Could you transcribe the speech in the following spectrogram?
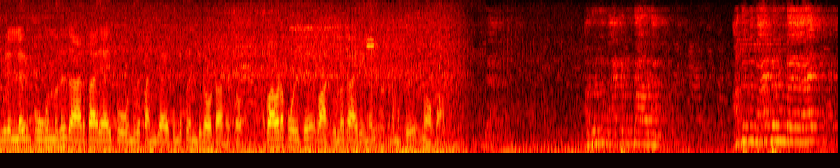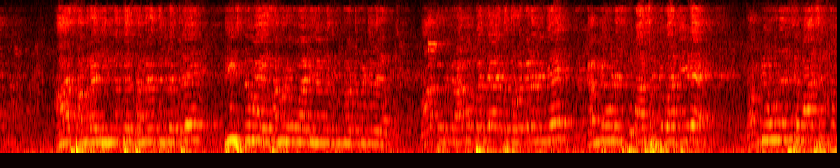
ഇവരെല്ലാവരും പോകുന്നത് ധാരധാരയായി പോകുന്നത് പഞ്ചായത്തിന്റെ ഫ്രണ്ടിലോട്ടാണ് കേട്ടോ. അപ്പോൾ അവിടെ പോയിട്ട് ബാക്കിയുള്ള കാര്യങ്ങൾ നമുക്ക് നോക്കാം. അതിന് മാറ്റമുണ്ടാവണം അതിന് മാറ്റമുണ്ടായാൽ ആ സമരം ഇന്നത്തെ സമരത്തിൽ വെച്ച് തീക്ഷ്ണമായ സമരവുമായിട്ട് ഞങ്ങൾക്ക് മുന്നോട്ട് വേണ്ടി വരും. മാത്തൂർ ഗ്രാമപഞ്ചായത്ത് തുറക്കണമെങ്കിൽ കമ്മ്യൂണിസ്റ്റ് മാർക്സിസ്റ്റ് പാർട്ടിയുടെ കമ്മ്യൂണിസ്റ്റ് മാർക്സിസ്റ്റ്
